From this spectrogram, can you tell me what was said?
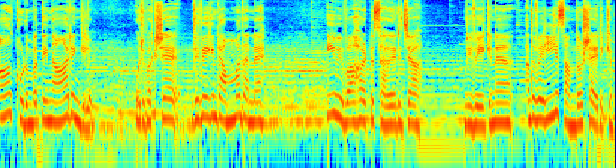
ആ കുടുംബത്തിൽ നിന്ന് ആരെങ്കിലും ഒരുപക്ഷെ വിവേകിന്റെ അമ്മ തന്നെ ഈ വിവാഹമായിട്ട് സഹകരിച്ച വിവേകിന് അത് വലിയ സന്തോഷമായിരിക്കും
